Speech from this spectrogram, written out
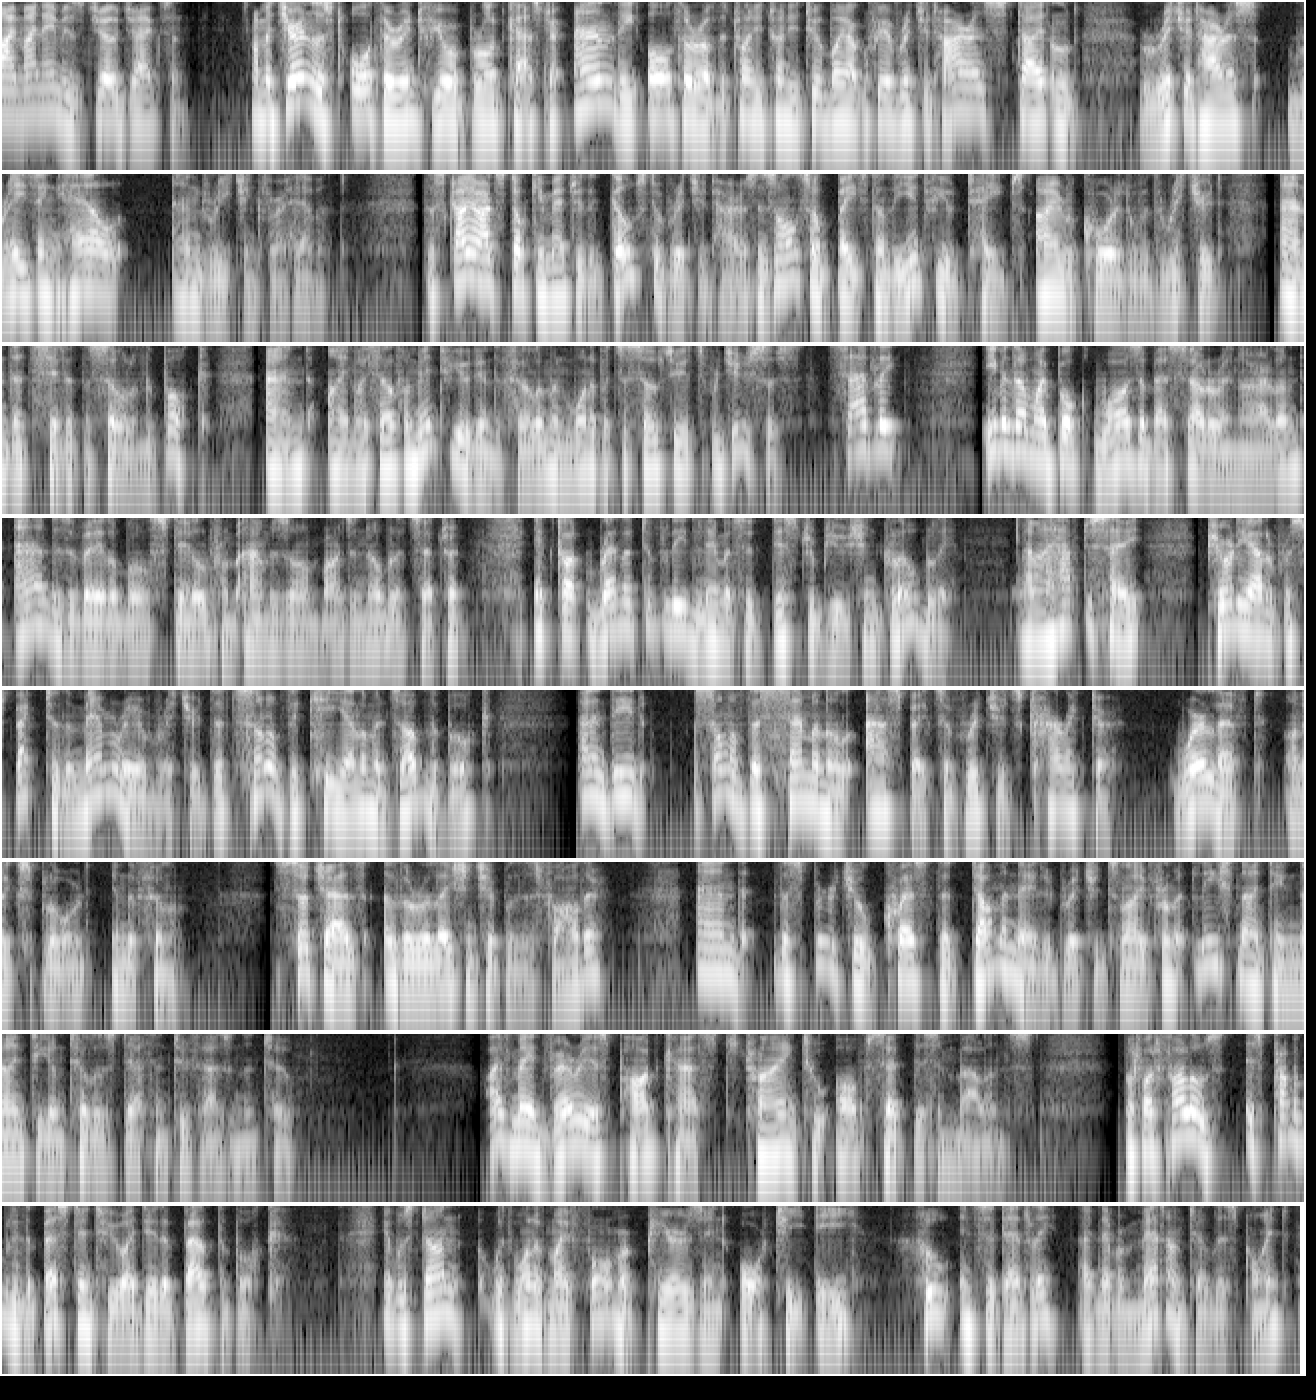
Hi, my name is Joe Jackson. I'm a journalist, author, interviewer, broadcaster, and the author of the 2022 biography of Richard Harris titled Richard Harris Raising Hell and Reaching for Heaven. The Sky Arts documentary The Ghost of Richard Harris is also based on the interview tapes I recorded with Richard and that sit at the soul of the book. And I myself am interviewed in the film and one of its associates producers. Sadly, even though my book was a bestseller in Ireland and is available still from Amazon, Barnes & Noble, etc., it got relatively limited distribution globally. And I have to say, purely out of respect to the memory of Richard, that some of the key elements of the book, and indeed some of the seminal aspects of Richard's character, were left unexplored in the film, such as the relationship with his father, and the spiritual quest that dominated Richard's life from at least 1990 until his death in 2002. I've made various podcasts trying to offset this imbalance, but what follows is probably the best interview I did about the book. It was done with one of my former peers in RTE, who, incidentally, I'd never met until this point,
